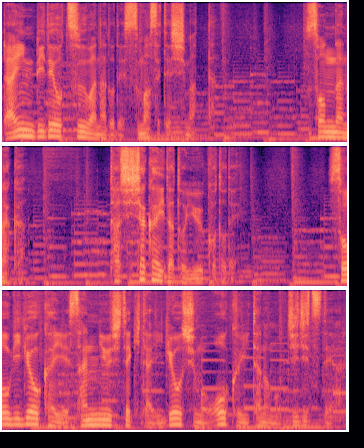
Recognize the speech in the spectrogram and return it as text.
LINE ビデオ通話などで済ませてしまった。そんな中多死社会だということで葬儀業界へ参入してきた異業種も多くいたのも事実である。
